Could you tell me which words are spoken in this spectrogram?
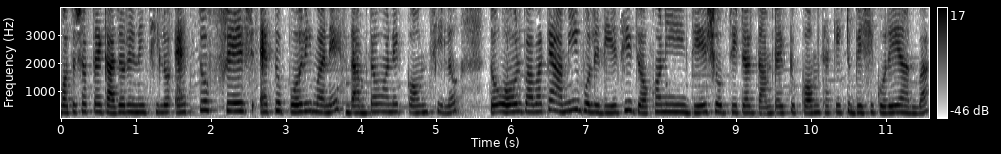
গত সপ্তাহে গাজর এনেছিল, এত ফ্রেশ এত পরিমাণে, দামটাও অনেক কম ছিল। তো ওর বাবাকে আমিই বলে দিয়েছি, যখনই যে সবজিটার দামটা একটু কম থাকে, একটু বেশি করেই আনবা।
